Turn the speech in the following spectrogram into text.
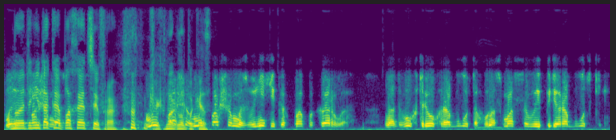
Мы Но это не пашем- такая плохая цифра, Мы как могло пашем, мы пашем, извините, как папа Карла, на двух-трех работах. У нас массовые переработки.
